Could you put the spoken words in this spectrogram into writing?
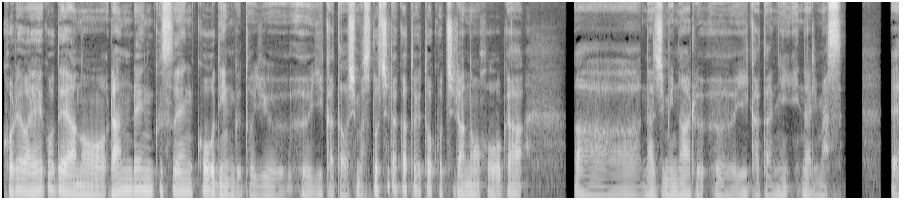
これは英語であのランレングスエンコーディングという言い方をします。どちらかというとこちらの方があ馴染みのある言い方になります。例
